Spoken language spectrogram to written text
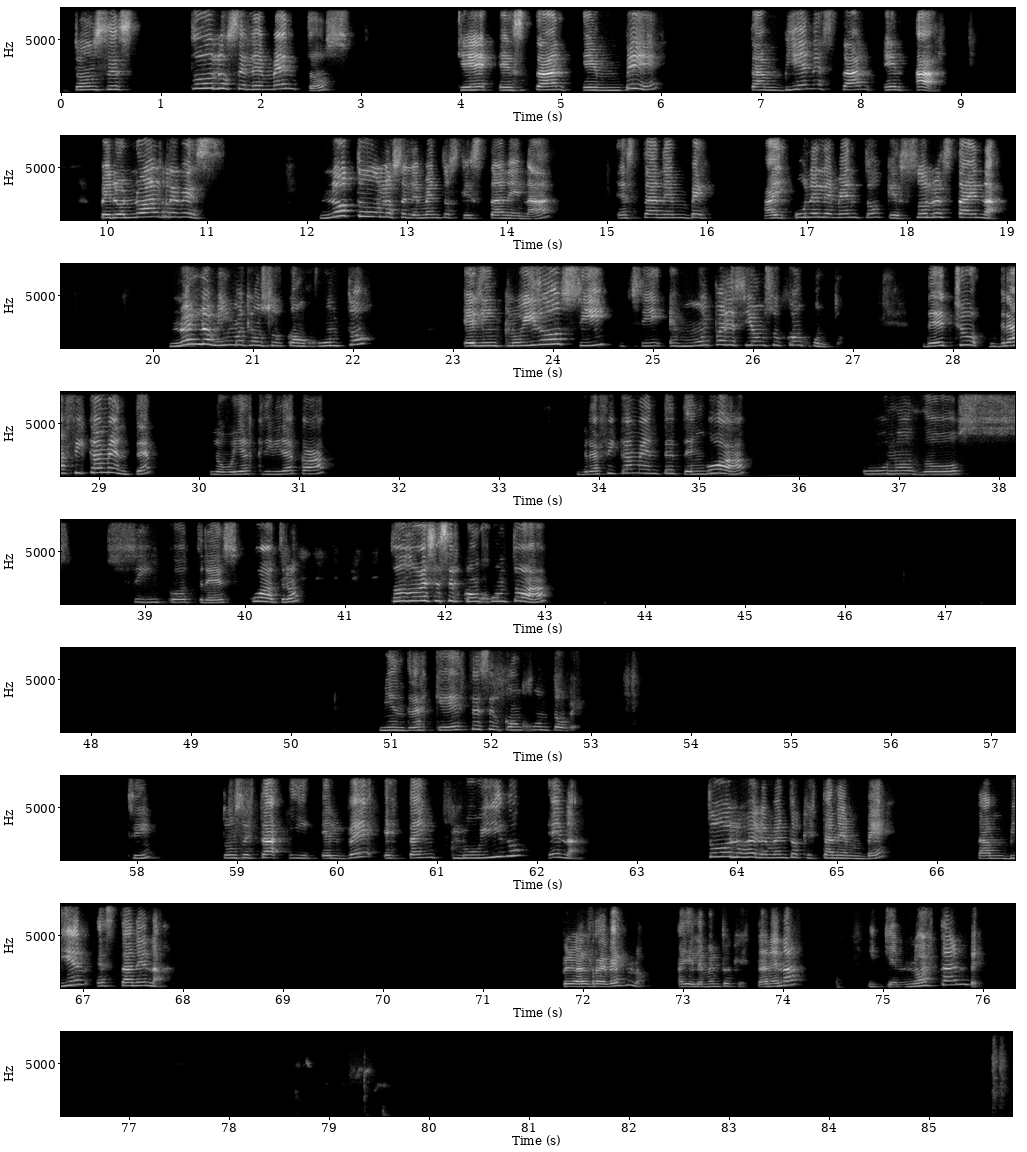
Entonces, todos los elementos que están en B también están en A, pero no al revés. No todos los elementos que están en A están en B. Hay un elemento que solo está en A. No es lo mismo que un subconjunto. El incluido sí, sí, es muy parecido a un subconjunto. De hecho, gráficamente, lo voy a escribir acá. Gráficamente tengo A 1, 2, 5, 3, 4. Todo ese es el conjunto A. Mientras que este es el conjunto B. ¿Sí? Entonces está, y el B está incluido en A. Todos los elementos que están en B también están en A. Pero al revés no. Hay elementos que están en A y que no están en B.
